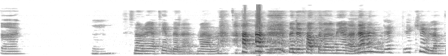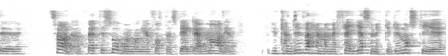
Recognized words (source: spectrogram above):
Mm. Snurrar jag till det nu men, men du fattar vad jag menar. Nej men det, det, är kul att du sa det för att det är så många gånger jag fått den speglad. Malin, hur kan du vara hemma med Freja så mycket? Du måste ju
